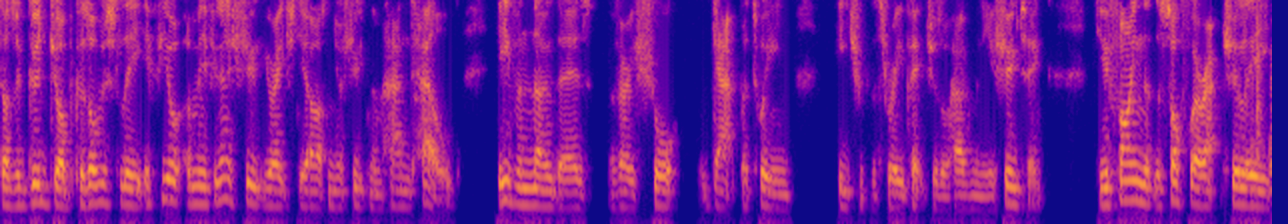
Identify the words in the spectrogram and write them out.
does a good job? Because obviously, if you're, I mean, if you're going to shoot your HDRs and you're shooting them handheld, even though there's a very short gap between each of the three pictures or however many you're shooting, do you find that the software actually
